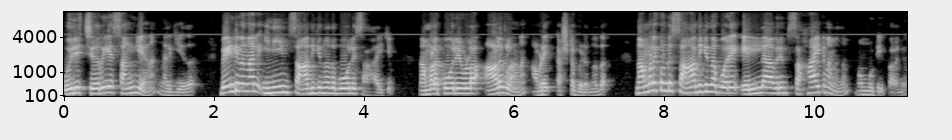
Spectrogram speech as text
ഒരു ചെറിയ സംഖ്യയാണ് നൽകിയത്. വേണ്ടി വന്നാൽ ഇനിയും സാധിക്കുന്നത് പോലെ സഹായിക്കും. നമ്മളെപ്പോലെയുള്ള ആളുകളാണ് അവിടെ കഷ്ടപ്പെടുന്നത്. നമ്മളെ കൊണ്ട് സാധിക്കുന്ന പോലെ എല്ലാവരും സഹായിക്കണമെന്നും മമ്മൂട്ടി പറഞ്ഞു.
